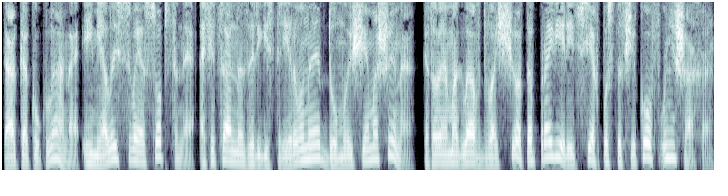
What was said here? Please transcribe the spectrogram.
так как у клана имелась своя собственная, официально зарегистрированная думающая машина, которая могла в два счета проверить всех поставщиков у Нишаха.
